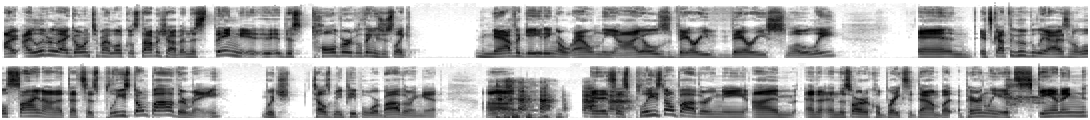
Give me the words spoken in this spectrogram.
I, I literally I go into my local Stop and Shop, and this thing, i i this tall vertical thing, is just like navigating around the aisles very, very slowly. and it's got the googly eyes and a little sign on it that says "Please don't bother me," which tells me people were bothering it. Um, and it says, "Please don't bothering me." I'm and and this article breaks it down, but apparently it's scanning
